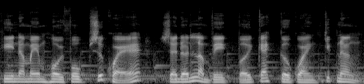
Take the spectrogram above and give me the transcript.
khi nam em hồi phục sức khỏe sẽ đến làm việc với các cơ quan chức năng.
